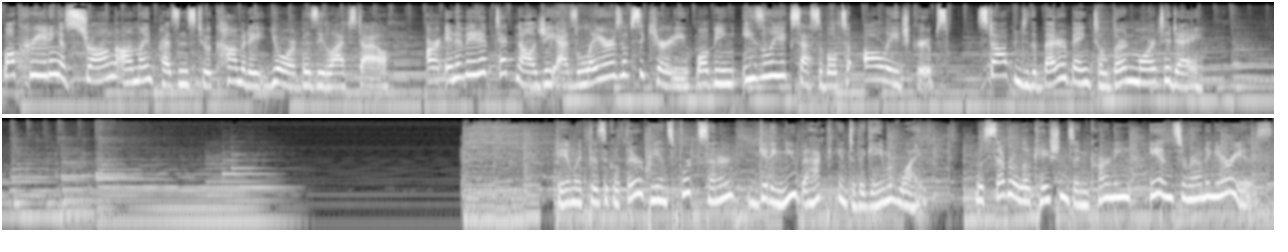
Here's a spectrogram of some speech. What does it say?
while creating a strong online presence to accommodate your busy lifestyle. Our innovative technology adds layers of security while being easily accessible to all age groups Stop into the Better Bank to learn more today. Family Physical Therapy and Sports Center, getting you back into the game of life. With several locations in Kearney and surrounding areas.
